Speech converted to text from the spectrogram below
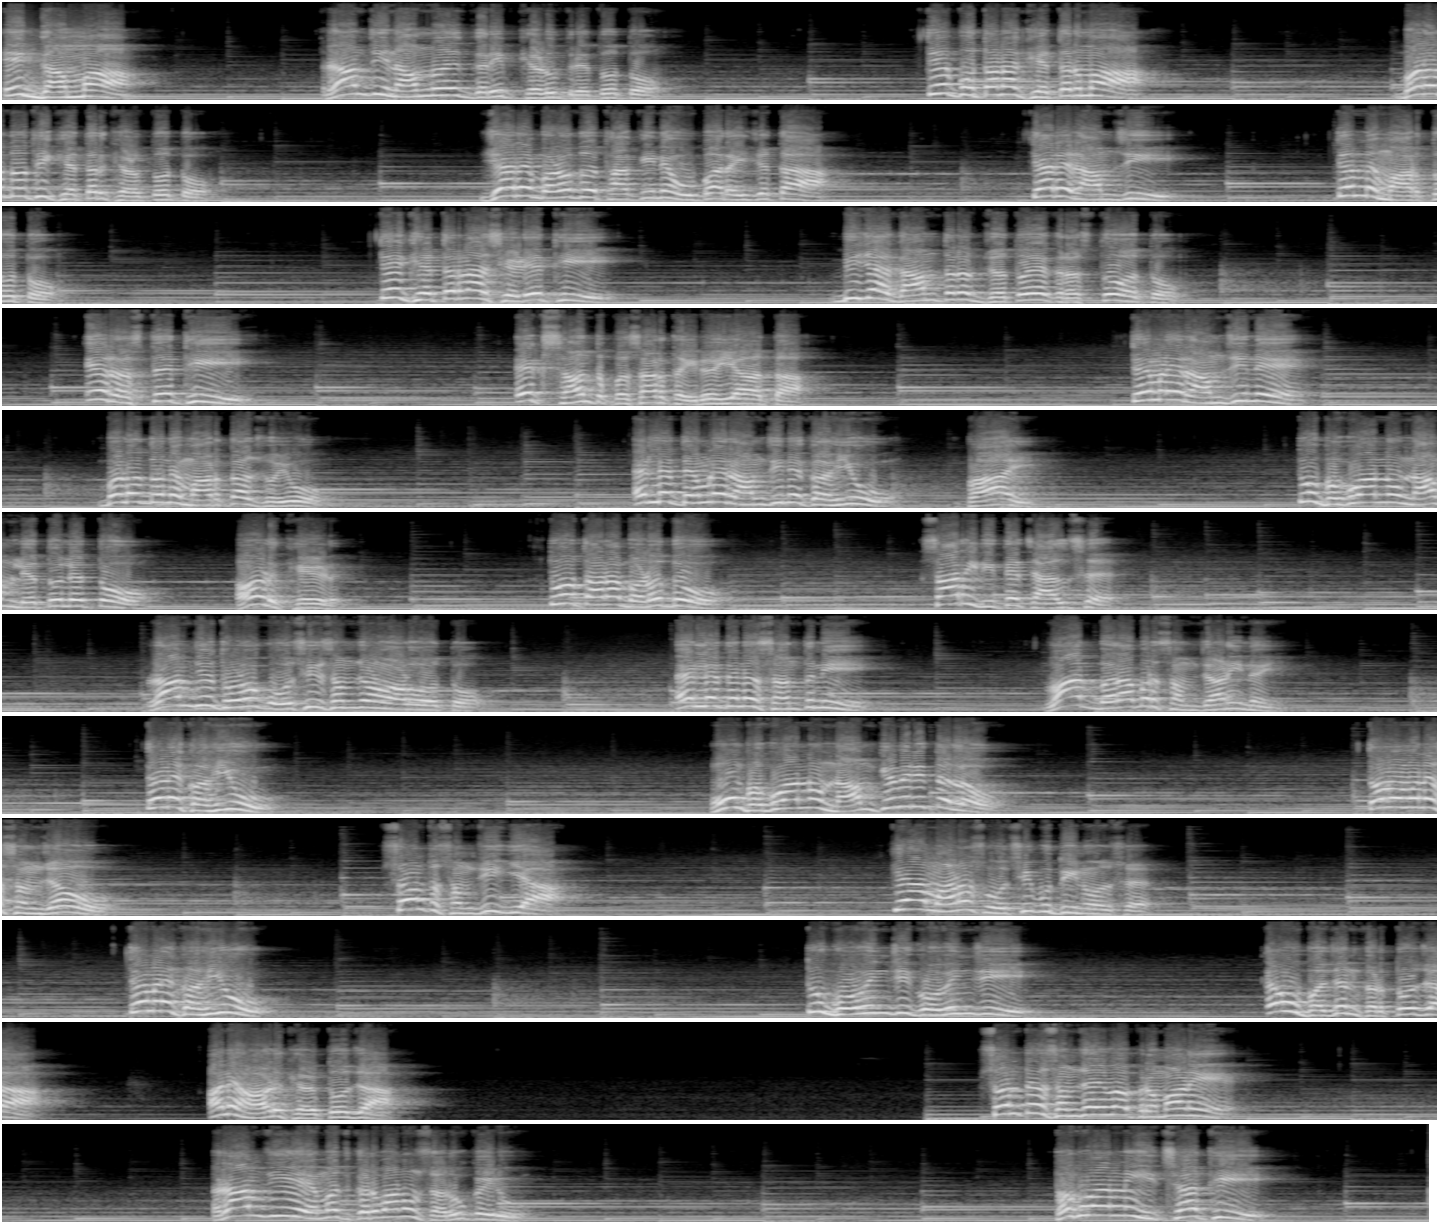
એક ગામમાં રામજી નામનો એક ગરીબ ખેડૂત રહેતો હતો. તે પોતાના ખેતરમાં બળદોથી ખેતર ખેડતો હતો. જ્યારે બળદો થાકીને ઊભા રહી જતા ત્યારે રામજી તેમને મારતો હતો. તે ખેતરના છેડેથી બીજા ગામ તરફ જતો એક રસ્તો હતો. રસ્તેથી એક સંત પસાર થઈ રહ્યા હતા. તેમણે રામજીને બળદોને મારતા જોયો. એટલે તેમણે રામજીને કહ્યું, ભાઈ, તું ભગવાનનું નામ લેતો લેતો હળ તો તારા બળદો સારી રીતે ચાલશે. રામજી થોડોક ઓછી સમજણ વાળો હતો. એટલે તેને સંતની વાત બરાબર સમજાણી નહીં. તેણે કહ્યું, હું ભગવાનનું નામ કેવી રીતે લઉં? તમે મને સમજાવો. સંત સમજી ગયા કે આ માણસ ઓછી બુદ્ધિનો છે. તેમણે કહ્યું ગોવિંદજી ગોવિંદજી, એવું ભજન કરતો જા અને હળ ખેડતો જા. સંતે સમજાવ્યા પ્રમાણે રામજીએ એમ જ કરવાનું શરૂ કર્યું. ભગવાનની ઈચ્છાથી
